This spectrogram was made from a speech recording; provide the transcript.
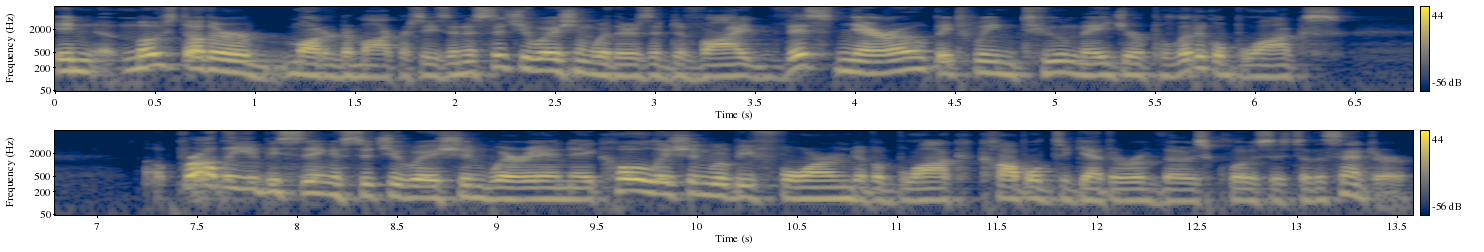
in most other modern democracies, in a situation where there's a divide this narrow between two major political blocs, probably you'd be seeing a situation wherein a coalition would be formed of a bloc cobbled together of those closest to the center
